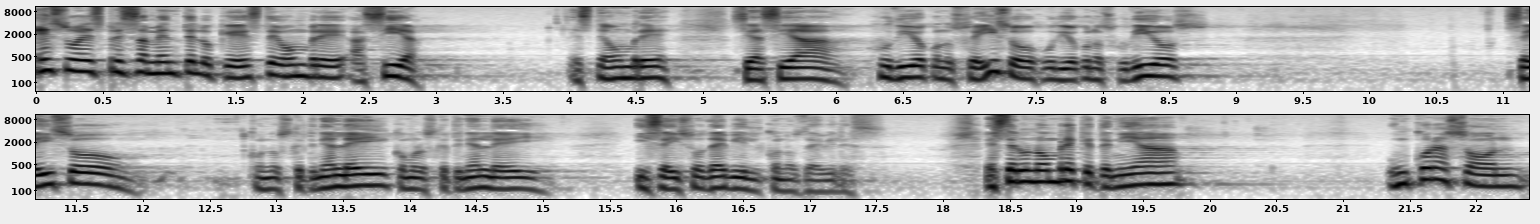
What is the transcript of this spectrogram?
Eso es precisamente lo que este hombre hacía. Este hombre se hacía judío con los, se hizo judío con los judíos, se hizo con los que tenían ley, como los que tenían ley, y se hizo débil con los débiles. Este era un hombre que tenía un corazón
